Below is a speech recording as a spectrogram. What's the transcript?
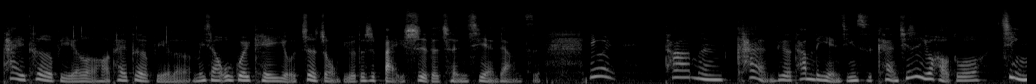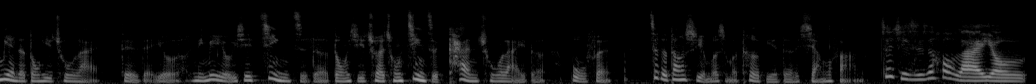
太特别了哈，太特别了。没想到乌龟可以有这种，比如都是摆饰的呈现这样子，因为他们看这个，他们的眼睛是看，其实有好多镜面的东西出来。对不对？有里面有一些镜子的东西出来，从镜子看出来的部分，这个当时有没有什么特别的想法呢？这其实是后来有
